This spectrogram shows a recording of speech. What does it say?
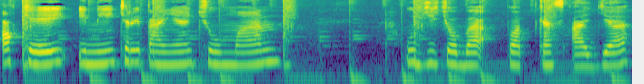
Oke, ini ceritanya cuman uji coba podcast aja.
